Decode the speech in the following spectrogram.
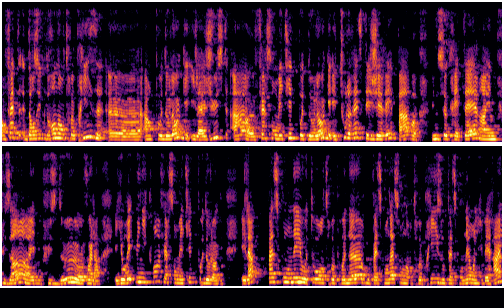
en fait, dans une grande entreprise, euh, un podologue, il a juste à euh, faire son métier de podologue et tout le reste est géré par une secrétaire, un N plus 1, un N plus 2, euh, voilà. Et il y aurait uniquement à faire son métier de podologue. Et là, parce qu'on est auto-entrepreneur ou parce qu'on a son entreprise ou parce qu'on est en libéral,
